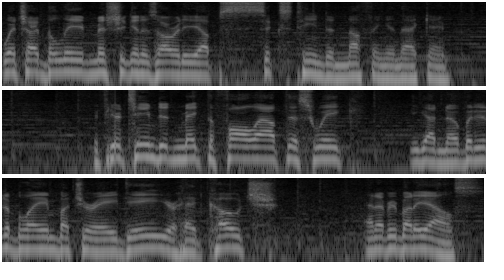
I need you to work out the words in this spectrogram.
which I believe Michigan is already up 16 to nothing in that game. If your team didn't make the fallout this week, you got nobody to blame but your AD, your head coach, and everybody else.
